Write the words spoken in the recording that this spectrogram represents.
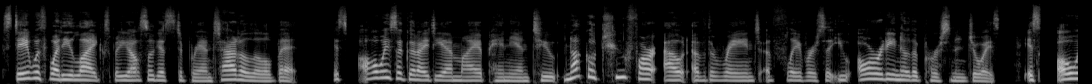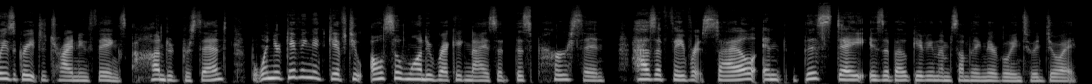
stay with what he likes, but he also gets to branch out a little bit it's always a good idea, in my opinion, to not go too far out of the range of flavors that you already know the person enjoys. It's always great to try new things, 100%. But when you're giving a gift, you also want to recognize that this person has a favorite style, and this day is about giving them something they're going to enjoy.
